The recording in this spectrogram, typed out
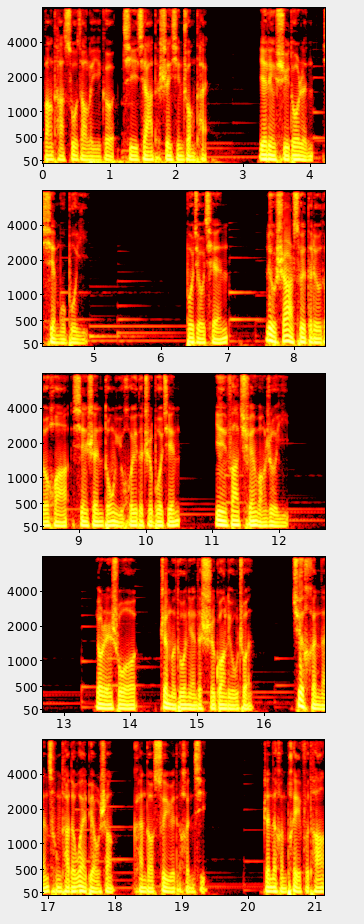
帮他塑造了一个极佳的身心状态，也令许多人羡慕不已。不久前，六十二岁的刘德华现身董宇辉的直播间，引发全网热议。有人说，这么多年的时光流转。却很难从他的外表上看到岁月的痕迹，真的很佩服他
